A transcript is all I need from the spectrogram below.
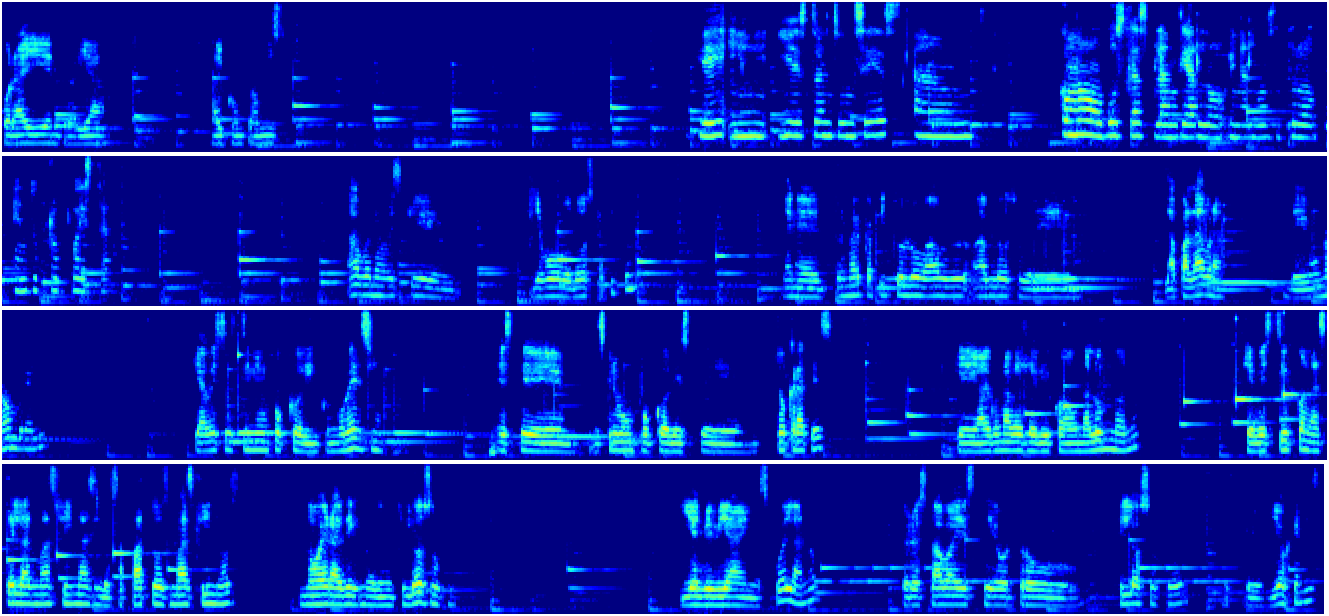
por ahí entraría al compromiso. y, y, esto entonces, ¿cómo buscas plantearlo en algún futuro en tu propuesta? Ah, bueno, es que llevo dos capítulos. En el primer capítulo hablo, sobre la palabra de un hombre, que a veces tiene un poco de incongruencia. Este, escribo un poco de este Sócrates, que alguna vez le dijo a un alumno, ¿no? que vestir con las telas más finas y los zapatos más finos no era digno de un filósofo y él vivía en la escuela, ¿no? Pero estaba este otro filósofo, este Diógenes,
